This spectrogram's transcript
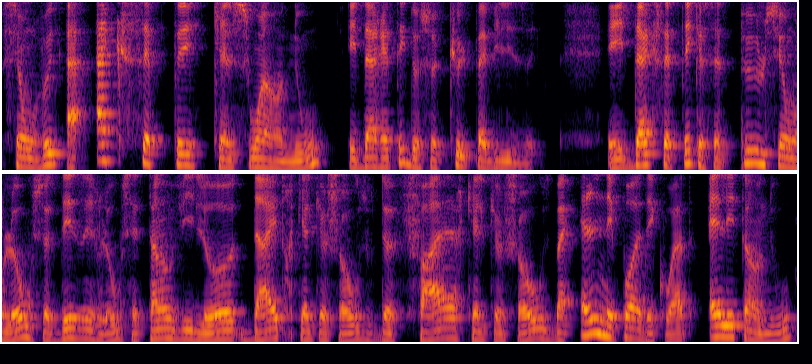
si on veut, à accepter qu'elle soit en nous et d'arrêter de se culpabiliser et d'accepter que cette pulsion-là ou ce désir-là ou cette envie-là d'être quelque chose ou de faire quelque chose, ben, elle n'est pas adéquate, elle est en nous,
